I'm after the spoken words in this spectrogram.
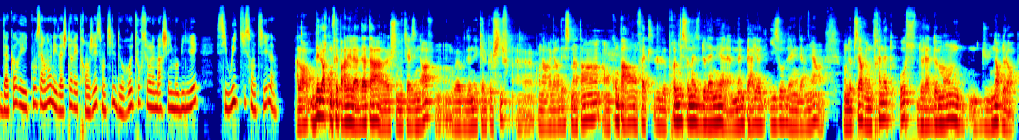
D'accord, et concernant les acheteurs étrangers, sont-ils de retour sur le marché immobilier? Si oui, qui sont-ils? Alors, dès lors qu'on fait parler la data euh, chez Michael Zingraf, on va vous donner quelques chiffres euh, qu'on a regardés ce matin. En comparant en fait le premier semestre de l'année à la même période ISO de l'année dernière, on observe une très nette hausse de la demande du nord de l'Europe.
